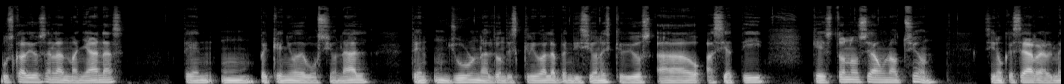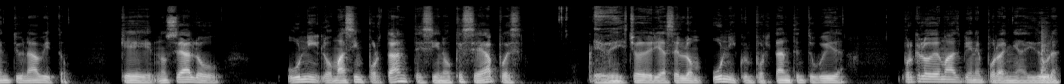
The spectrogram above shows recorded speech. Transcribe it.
Busca a Dios en las mañanas, ten un pequeño devocional, ten un journal donde escriba las bendiciones que Dios ha dado hacia ti, que esto no sea una opción, sino que sea realmente un hábito, que no sea lo, lo más importante, sino que sea pues de hecho, debería ser lo único importante en tu vida. Porque lo demás viene por añadidura.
